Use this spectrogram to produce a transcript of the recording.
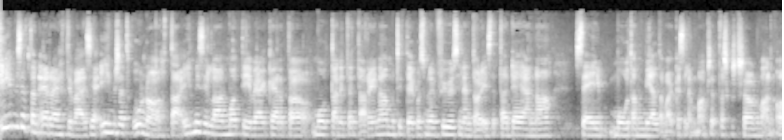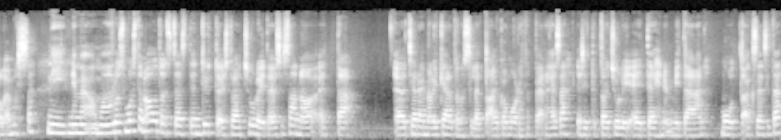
ihmiset on erehtyväisiä, ihmiset unohtaa. Ihmisillä on motiiveja kertoa, muuttaa niiden tarinaa, mutta sitten joku semmoinen fyysinen todiste tai DNA, se ei muuta mieltä, vaikka sille maksettaisiin, koska se on vaan olemassa. Niin, nimenomaan. Plus musta on outoa, että sitten tyttöystävä Julita, jos se sanoo, että Jeremy oli kertonut sille, että aikoo murhata perheensä, ja sitten toi Julie ei tehnyt mitään muuttaakseen sitä,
